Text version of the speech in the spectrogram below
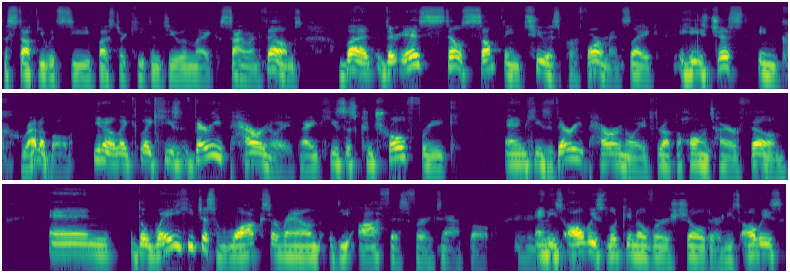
the stuff you would see buster keaton do in like silent films but there is still something to his performance like he's just incredible. You know like like he's very paranoid right? He's this control freak and he's very paranoid throughout the whole entire film and the way he just walks around the office for example Mhm. and he's always looking over his shoulder and he's always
